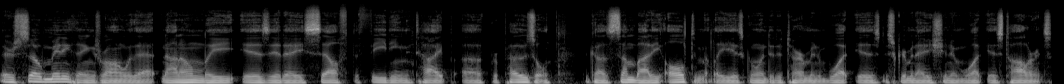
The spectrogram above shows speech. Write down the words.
There's so many things wrong with that. Not only is it a self defeating type of proposal, because somebody ultimately is going to determine what is discrimination and what is tolerance,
